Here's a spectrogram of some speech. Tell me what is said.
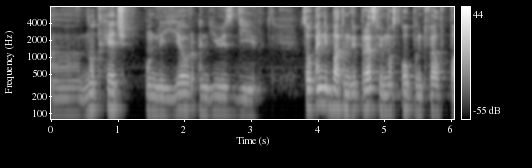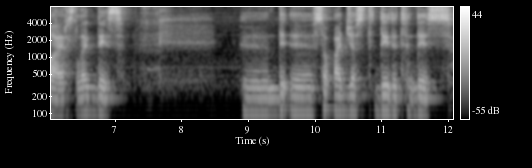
uh, not hedge only euro and usd so any button we press we must open 12 pairs like this the, uh, so I just did it this.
